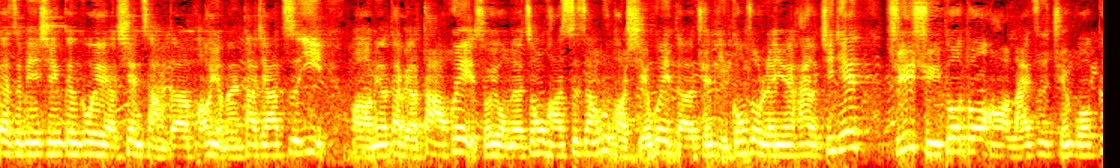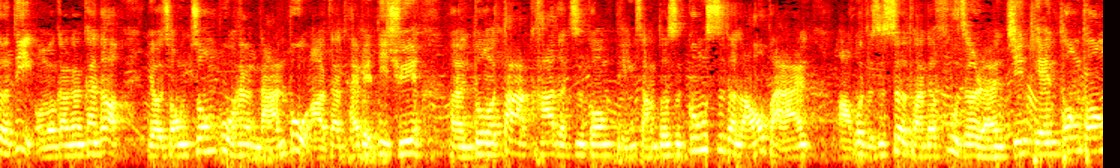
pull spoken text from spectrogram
在这边先跟各位啊现场的跑友们大家致意啊，我们要代表大会，所以我们的中华四张路跑协会的全体工作人员，还有今天许许多多啊来自全国各地，我们刚刚看到有从中部还有南部啊，在台北地区很多大咖的职工，平常都是公司的老板啊，或者是社团的负责人，今天通通。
